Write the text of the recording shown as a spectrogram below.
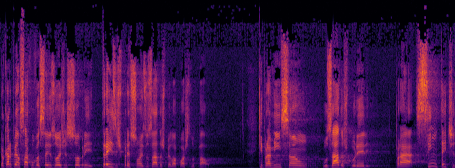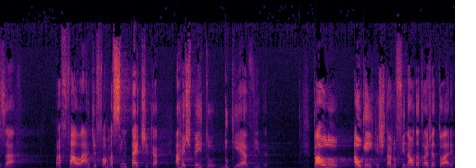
Eu quero pensar com vocês hoje sobre três expressões usadas pelo apóstolo Paulo, que para mim são usadas por ele para sintetizar, para falar de forma sintética a respeito do que é a vida. Paulo, alguém que está no final da trajetória,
